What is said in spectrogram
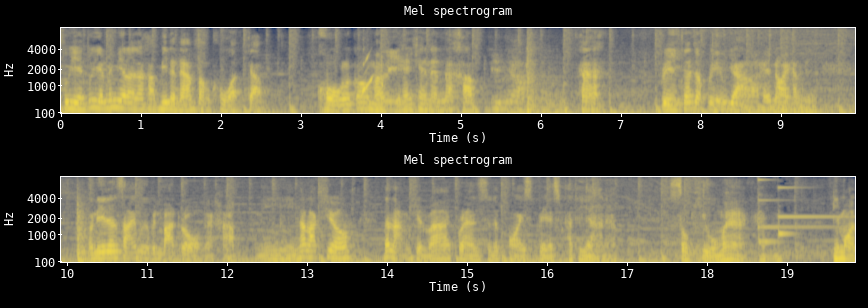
ตู้เย็นตู้เย็นไม่มีอะไรนะครับ มีแต่น้ำสองขวดกับโค้กแล้วก็มารีให้แค่นั้นนะครับฟิล์มอะฮะฟรีน่าจะฟรีทุกอย่างเหรอให้น้อยขนาดนี้ตรงนี้ด้านซ้ายมือเป็นบาร์โรบนะครับ นี่น่ารักเชียว ด้านหลังเขียนว่า Grand Center Point Space พัทยานะครับ โซคิวมากครับ มีหมอน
